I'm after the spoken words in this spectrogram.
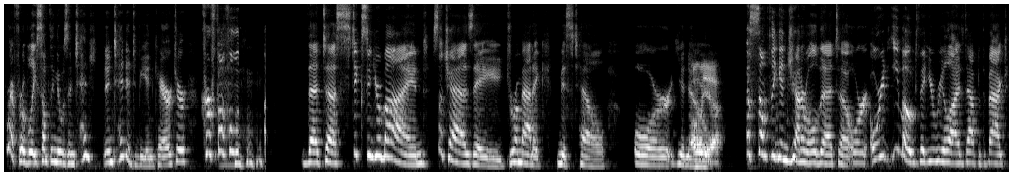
preferably something that was inten- intended to be in character, kerfuffle that uh, sticks in your mind, such as a dramatic mistell or, you know, Oh yeah. just something in general that, uh, or or an emote that you realized after the fact.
